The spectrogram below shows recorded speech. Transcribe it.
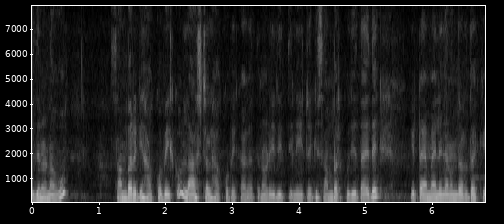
ಇದನ್ನು ನಾವು ಸಾಂಬಾರಿಗೆ ಹಾಕೋಬೇಕು ಲಾಸ್ಟಲ್ಲಿ ಹಾಕೋಬೇಕಾಗತ್ತೆ. ನೋಡಿ, ಈ ರೀತಿ ನೀಟಾಗಿ ಸಾಂಬಾರು ಕುದೀತಾ ಇದೆ. ಈ ಟೈಮಲ್ಲಿ ನಾನೊಂದು ಅರ್ಧ ಕೆ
